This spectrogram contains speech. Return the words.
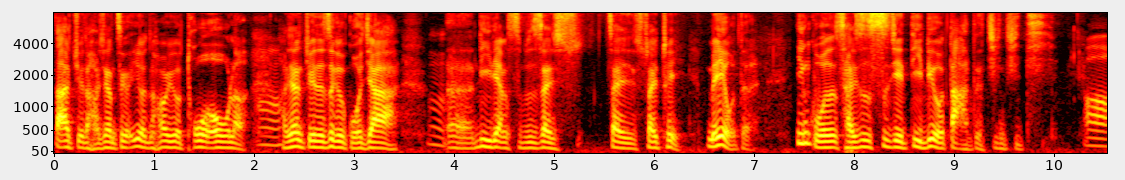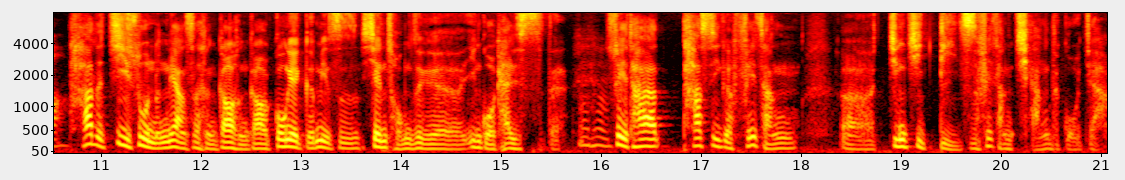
大家觉得好像这个又然后又脱欧了，好像觉得这个国家啊，呃，力量是不是在在衰退？没有的，英国才是世界第六大的经济体。哦，它的技术能量是很高很高，工业革命是先从这个英国开始的，所以它它是一个非常呃经济底子非常强的国家，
